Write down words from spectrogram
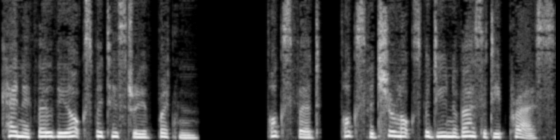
Kenneth O. The Oxford History of Britain. Oxford, Oxfordshire Oxford University Press.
